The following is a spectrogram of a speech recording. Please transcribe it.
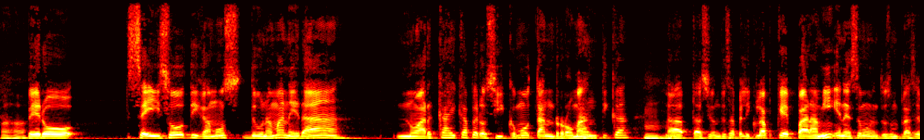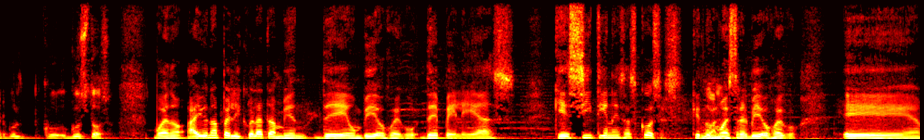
Ajá. pero se hizo, digamos, de una manera no arcaica, pero sí como tan romántica la adaptación de esa película, que para mí en este momento es un placer gu- gu- gustoso. Bueno, hay una película también de un videojuego de peleas que sí tiene esas cosas, que nos ¿Cuál? muestra el videojuego. Eh,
